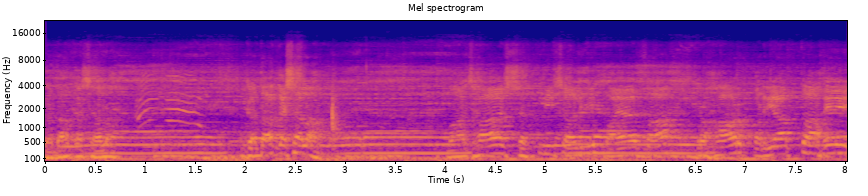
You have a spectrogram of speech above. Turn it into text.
गदा कशाला? गदा कशाला? माझ्या शक्तिशाली पायाचा प्रहार पर्याप्त आहे.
